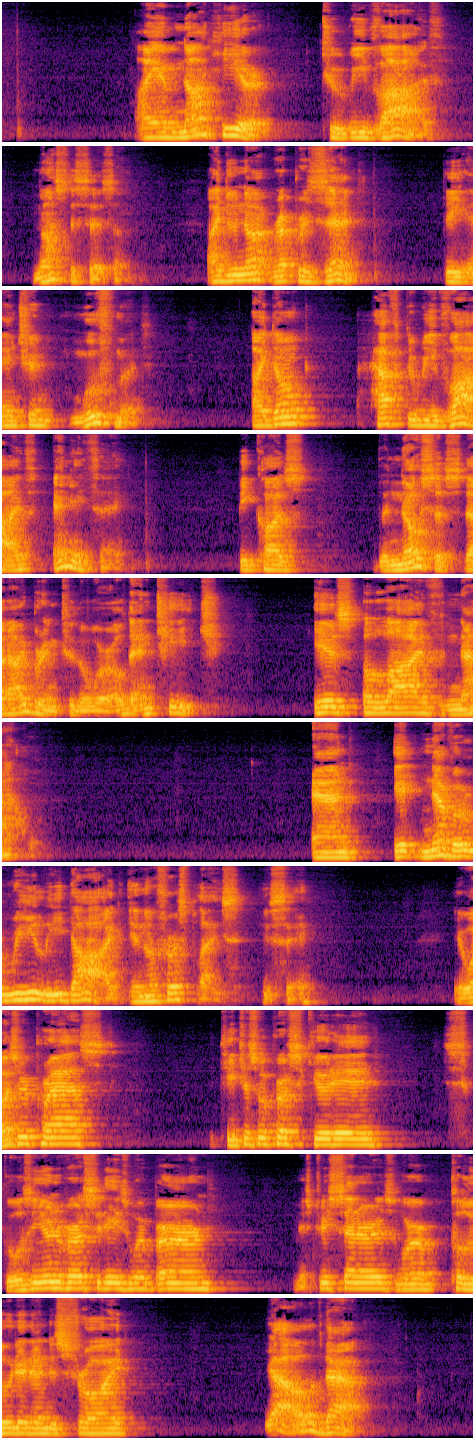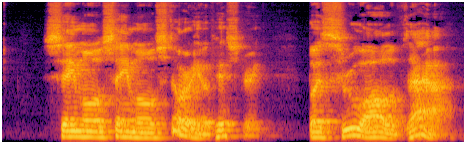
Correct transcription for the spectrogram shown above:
I am not here to revive Gnosticism. I do not represent the ancient movement. I don't have to revive anything because the gnosis that I bring to the world and teach is alive now. And it never really died in the first place, you see. It was repressed, teachers were persecuted, schools and universities were burned, mystery centers were polluted and destroyed. Yeah, all of that. Same old, same old story of history. But through all of that,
